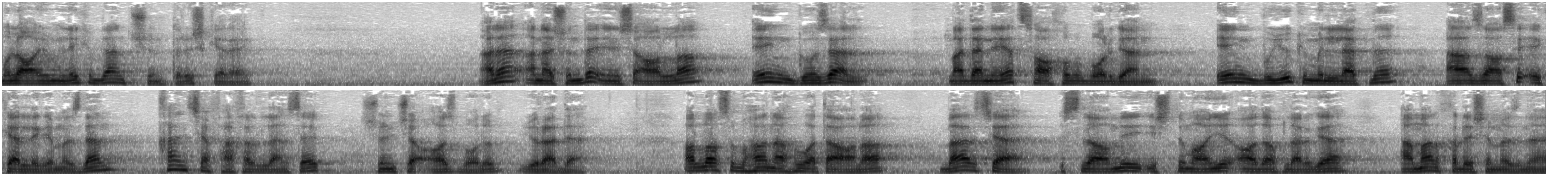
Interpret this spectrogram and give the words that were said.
muloyimlik bilan tushuntirish kerak. Ana ana shunda inshaalloh eng go'zal madaniyat sohibi bo'lgan eng buyuk millatni a'zosi ekanligimizdan qancha faxrlansak shuncha oz bo'lib yuradi. Alloh subhanahu va taolo barcha islomiy ijtimoiy odoblarga amal qilishimizni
